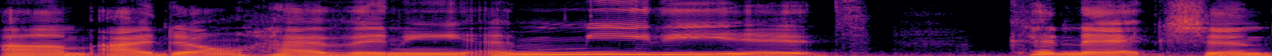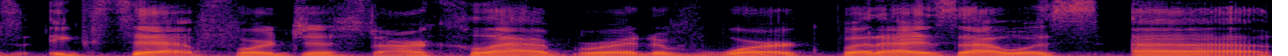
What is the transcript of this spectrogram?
um, I don't have any immediate connections except for just our collaborative work. But as I was uh,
